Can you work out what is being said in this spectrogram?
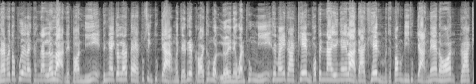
นายไม่ต้องพูดอะไรทั้งนั้นแล้วล่ะในตอนนี้ยังไงก็แล้วแต่ทุกสิ่งทุกอย่างมันจะเรียบร้อยทั้งหมดเลยในวันพรุ่งนี้ใช่ไหมดาเคนเพราะเป็นนายยังไงล่ะดาเคนมันจะต้องดีทุกอย่างแน่นอนดาเค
